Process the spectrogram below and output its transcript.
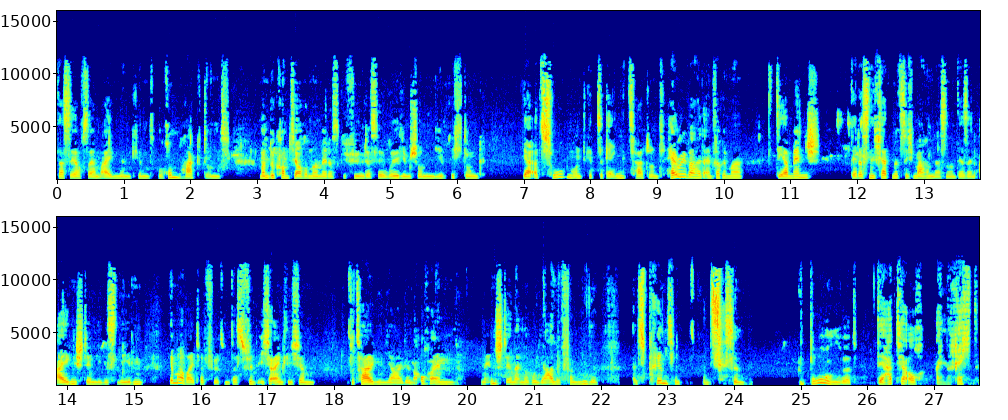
dass er auf seinem eigenen Kind rumhackt und man bekommt ja auch immer mehr das Gefühl, dass er William schon in die Richtung ja erzogen und gedrängt hat und Harry war halt einfach immer der Mensch, der das nicht hat mit sich machen lassen und der sein eigenständiges Leben immer weiterführt. Und das finde ich eigentlich ähm, total genial. Denn auch ein Mensch, der in eine royale Familie als Prinz und als Prinzessin geboren wird, der hat ja auch ein Recht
